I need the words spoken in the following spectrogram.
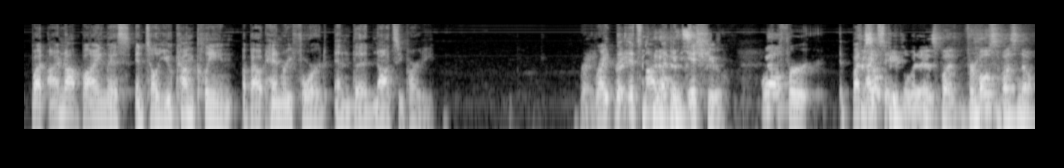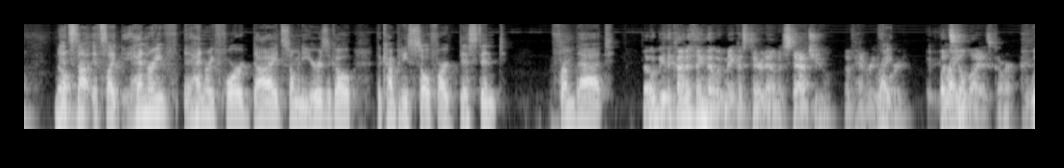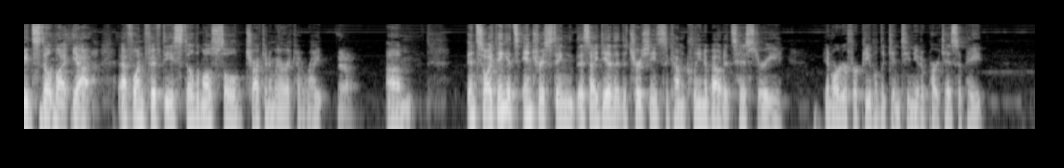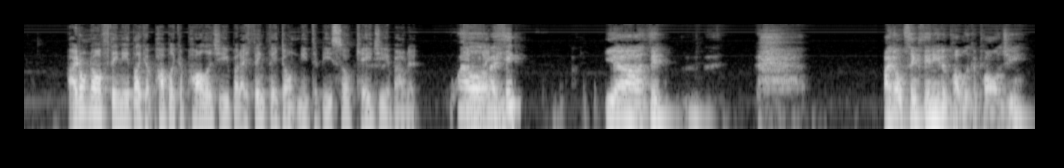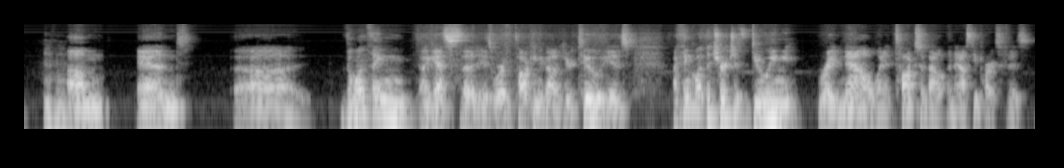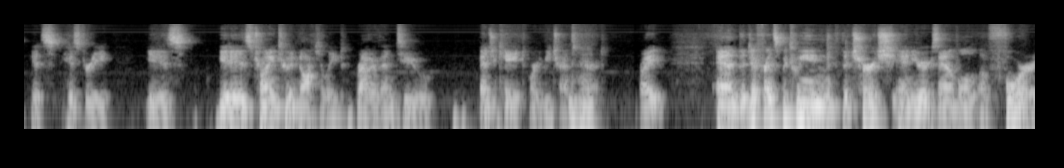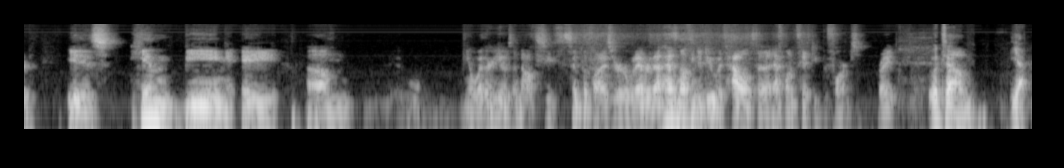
but I'm not buying this until you come clean about Henry Ford and the Nazi Party. Right. Right. right. It's not like an issue. Well, for but for some say, people it is, but for most of us, no. No. It's not. It's like Henry Henry Ford died so many years ago. The company's so far distant from that. That would be the kind of thing that would make us tear down a statue of Henry right. Ford but right. still buy his car. We'd still buy, yeah. F one fifty is still the most sold truck in America, right? Yeah. Um, and so I think it's interesting this idea that the church needs to come clean about its history in order for people to continue to participate. I don't know if they need like a public apology, but I think they don't need to be so cagey about it. Well, you know I, mean? I think, yeah, they. I don't think they need a public apology. Mm-hmm. Um, and uh, the one thing I guess that is worth talking about here too is I think what the church is doing right now when it talks about the nasty parts of its, its history is it is trying to inoculate rather than to educate or to be transparent, mm-hmm. right? And the difference between the church and your example of Ford is him being a, um, you know, whether he was a Nazi sympathizer or whatever, that has nothing to do with how the F 150 performs, right? Exactly. Um, yeah.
